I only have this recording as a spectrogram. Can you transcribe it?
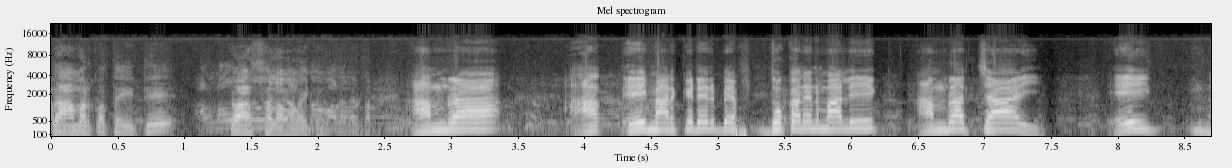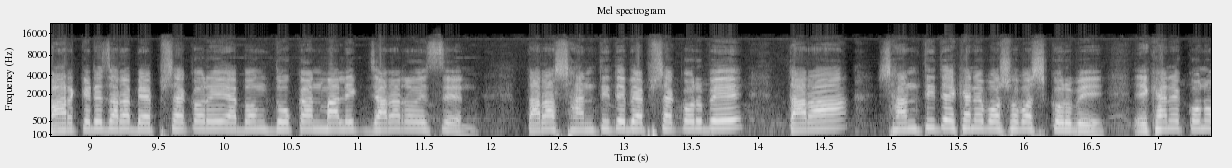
তো আমার কথা এটে তো আসসালাম আলাইকুম। আমরা এই মার্কেটের দোকানের মালিক আমরা চাই এই মার্কেটে যারা ব্যবসা করে এবং দোকান মালিক যারা রয়েছেন, তারা শান্তিতে ব্যবসা করবে, তারা শান্তিতে এখানে বসবাস করবে। এখানে কোনো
